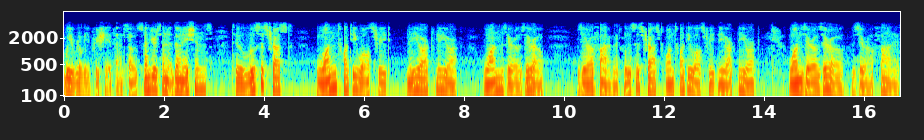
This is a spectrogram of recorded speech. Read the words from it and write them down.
we really appreciate that. So send your donations to Lucis Trust, 120 Wall Street, New York, New York, 10005. That's Lucis Trust, 120 Wall Street, New York, New York, 10005.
